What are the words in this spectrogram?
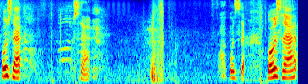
what was that? What's that? What was that? What was that?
